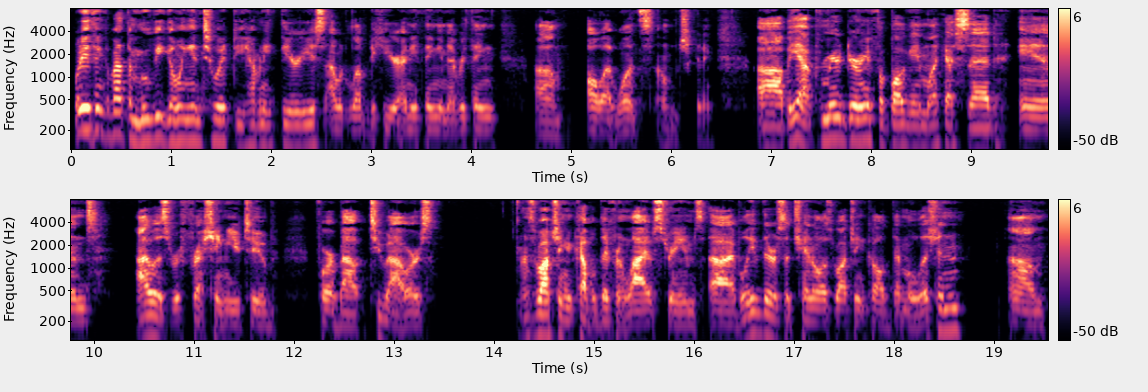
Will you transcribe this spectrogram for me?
what do you think about the movie going into it? Do you have any theories? I would love to hear anything and everything um, all at once. I'm just kidding. Uh, but yeah, premiered during a football game, like I said, and I was refreshing YouTube for about two hours. I was watching a couple different live streams. Uh, I believe there was a channel I was watching called Demolition um,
